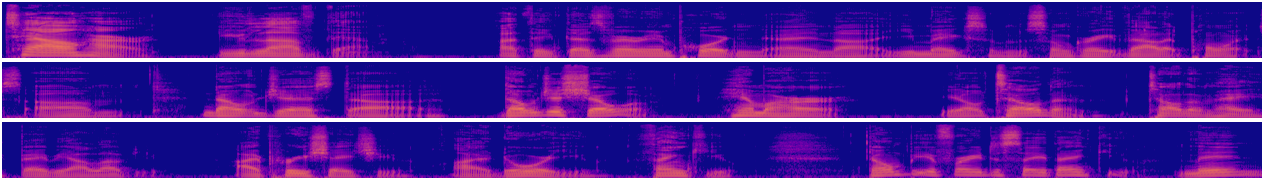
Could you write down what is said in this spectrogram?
tell her you love them. I think that's very important, and uh, you make some some great valid points. Um, don't just uh, don't just show them him or her. You know, tell them, tell them, hey, baby, I love you. I appreciate you. I adore you. Thank you. don't be afraid to say thank you. Men,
